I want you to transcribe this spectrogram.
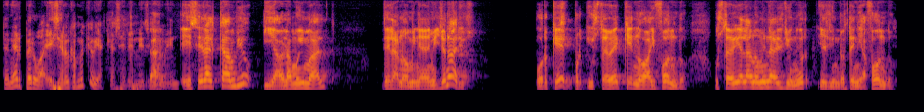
tener, pero ese era el cambio que había que hacer en ese Claro, momento. ese era el cambio y habla muy mal de la nómina de Millonarios. ¿Por qué? Porque usted ve que no hay fondo. Usted veía la nómina del Junior y el Junior tenía fondo.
